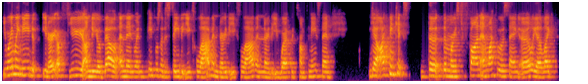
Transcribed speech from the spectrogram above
you only need you know a few under your belt. And then when people sort of see that you collab and know that you collab and know that you work with companies then yeah i think it's the the most fun. And like we were saying earlier like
